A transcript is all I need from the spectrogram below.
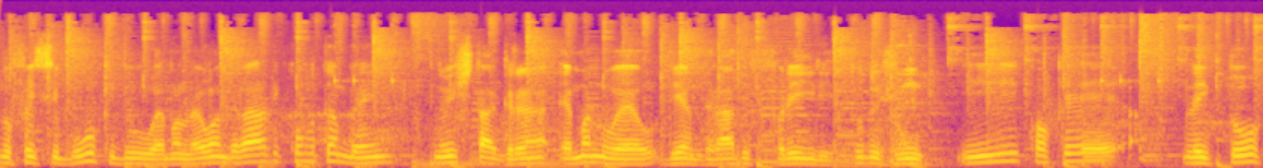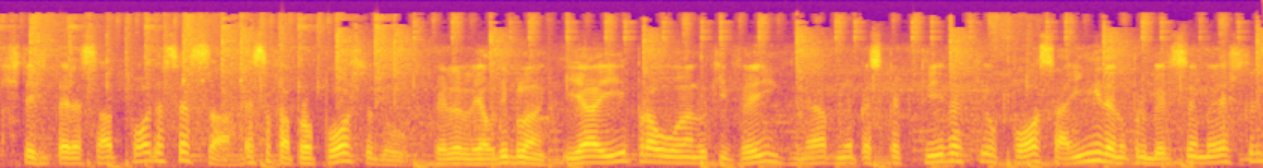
no Facebook do Emanuel Andrade, como também no Instagram Emanuel de Andrade Freire, tudo junto. E qualquer leitor que esteja interessado pode acessar. Essa foi a proposta do pelo Leal de Blanc. E aí, para o ano que vem, né, a minha perspectiva é que eu possa, ainda no primeiro semestre,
